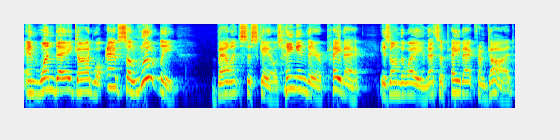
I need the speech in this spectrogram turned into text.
and one day God will absolutely balance the scales. Hang in there. Payback is on the way. And that's a payback from God,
